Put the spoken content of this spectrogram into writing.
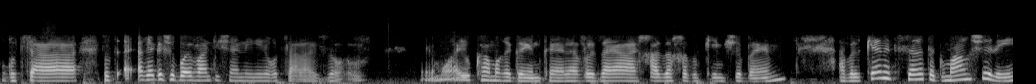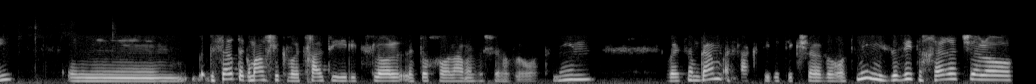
רוצה, זאת אומרת, הרגע שבו הבנתי שאני רוצה לעזוב. אמרו, היו כמה רגעים כאלה, אבל זה היה אחד החזקים שבהם. אבל כן, את סרט הגמר שלי, אה, בסרט הגמר שלי כבר התחלתי לצלול לתוך העולם הזה של עבירות מין. בעצם גם עסקתי בתיק של עבירות מין, מזווית אחרת שלו.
